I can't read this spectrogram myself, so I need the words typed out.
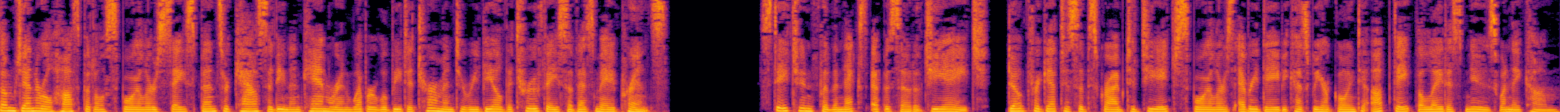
Some General Hospital spoilers say Spencer Cassadine and Cameron Webber will be determined to reveal the true face of Esme Prince. Stay tuned for the next episode of GH. Don't forget to subscribe to GH Spoilers every day because we are going to update the latest news when they come.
